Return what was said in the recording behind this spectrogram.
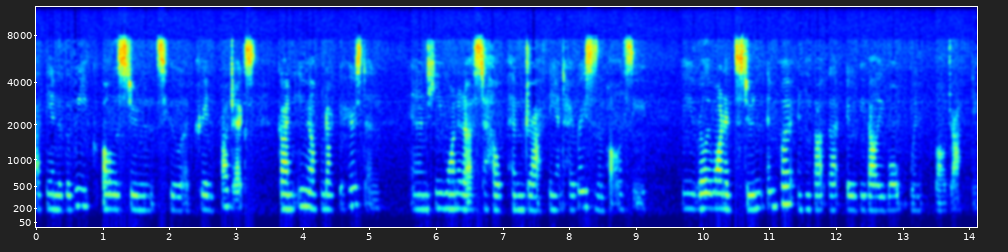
at the end of the week, all the students who had created projects got an email from Dr. Hairston, and he wanted us to help him draft the anti-racism policy. He really wanted student input, and he thought that it would be valuable when while drafting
